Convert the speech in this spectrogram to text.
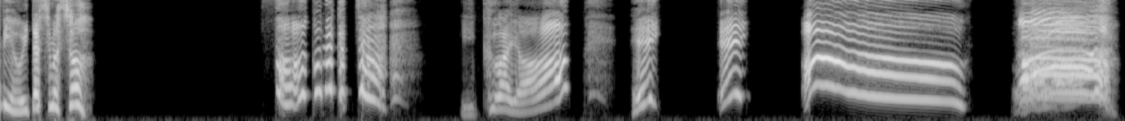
備をいたしましょう。そうこなくっちゃ。行くわよ。えいえいおーおー。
